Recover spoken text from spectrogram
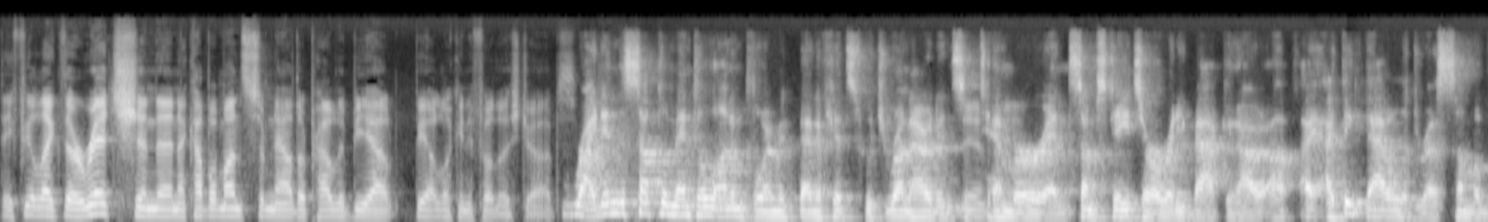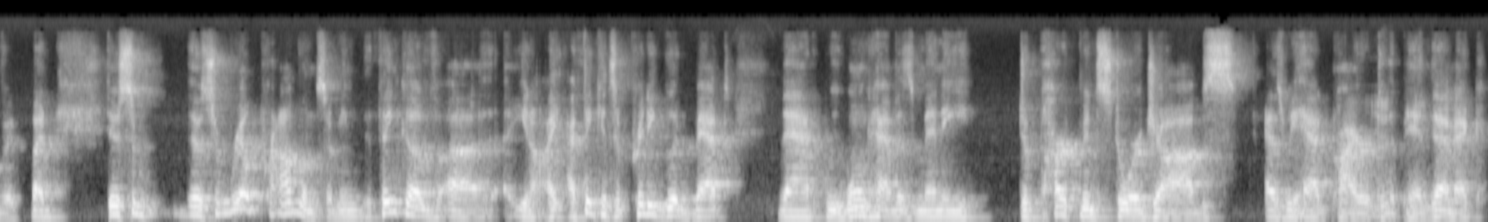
they feel like they're rich, and then a couple months from now they'll probably be out be out looking to fill those jobs. Right, and the supplemental unemployment benefits, which run out in September, yeah. and some states are already backing out. I, I, think that'll address some of it, but there's some there's some real problems. I mean, think of uh, you know, I, I think it's a pretty good bet that we won't have as many department store jobs as we had prior to the pandemic,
